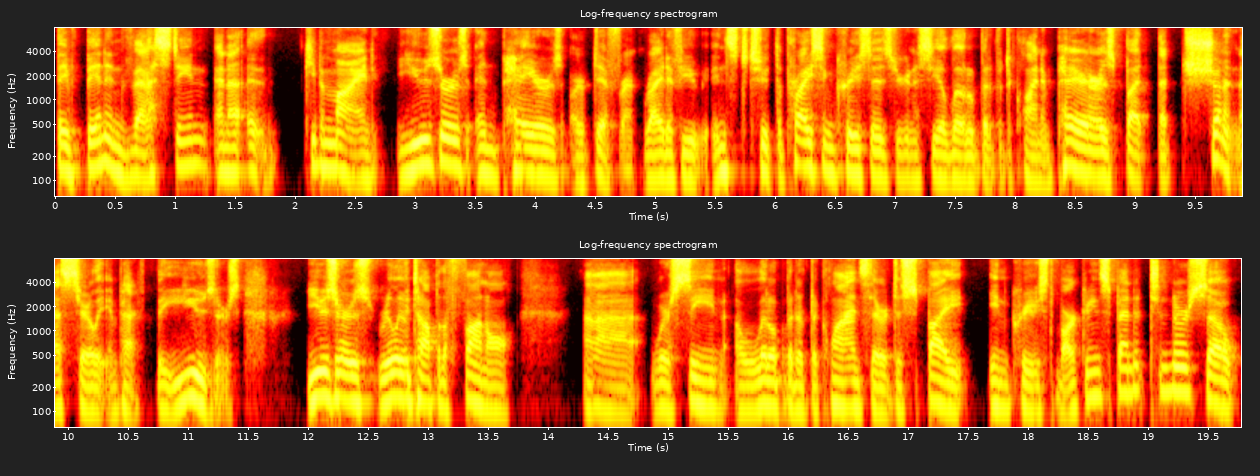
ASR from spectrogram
they've been investing and uh, keep in mind users and payers are different, right? If you institute the price increases, you're going to see a little bit of a decline in payers, but that shouldn't necessarily impact the users. Users really top of the funnel. Uh, we're seeing a little bit of declines there despite increased marketing spend at Tinder. So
